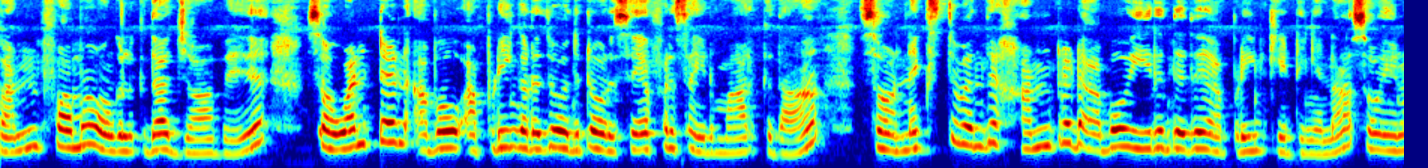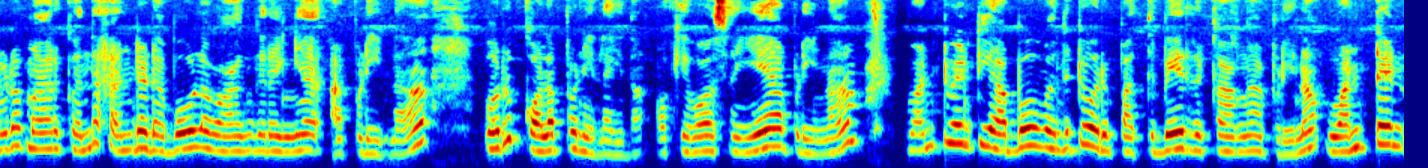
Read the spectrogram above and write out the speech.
கன்ஃபார்மாக உங்களுக்கு தான் job so one ten above அப்படிங்கிறது வந்துட்டு ஒரு சேஃபர் சைடு மார்க் தான். ஸோ நெக்ஸ்ட் வந்து ஹண்ட்ரட் அபவ் இருந்தது அப்படின்னு கேட்டிங்கன்னா ஸோ என்னோடய மார்க் வந்து ஹண்ட்ரட் அபவில் வாங்குறீங்க அப்படின்னா ஒரு குழப்ப நிலை தான் ஓகேவா ஸோ ஏன் அப்படின்னா ஒன் டுவெண்ட்டி அபவ் வந்துட்டு ஒரு பத்து பேர் இருக்காங்க அப்படின்னா ஒன் டென்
